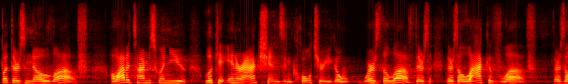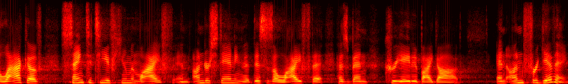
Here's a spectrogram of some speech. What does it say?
but there's no love. A lot of times when you look at interactions in culture, you go, Where's the love? There's, there's a lack of love. There's a lack of sanctity of human life and understanding that this is a life that has been created by God. And unforgiving,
